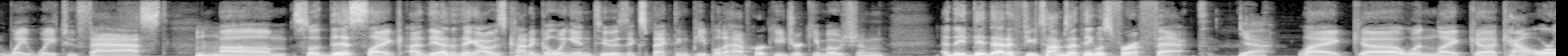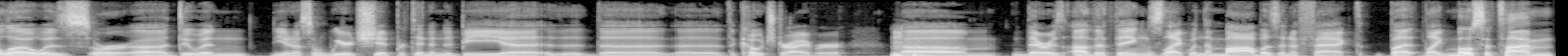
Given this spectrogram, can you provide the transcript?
way way too fast. Mhm. Um, so this, like uh, the other thing I was kind of going into is expecting people to have herky jerky motion, and they did that a few times. I think it was for effect Yeah. like uh, when like uh, Count Orlok was or uh, doing you know some weird shit pretending to be uh, the the, uh, the coach driver. Mhm. Um, there was other things like when the mob was in effect, but like most of the time,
